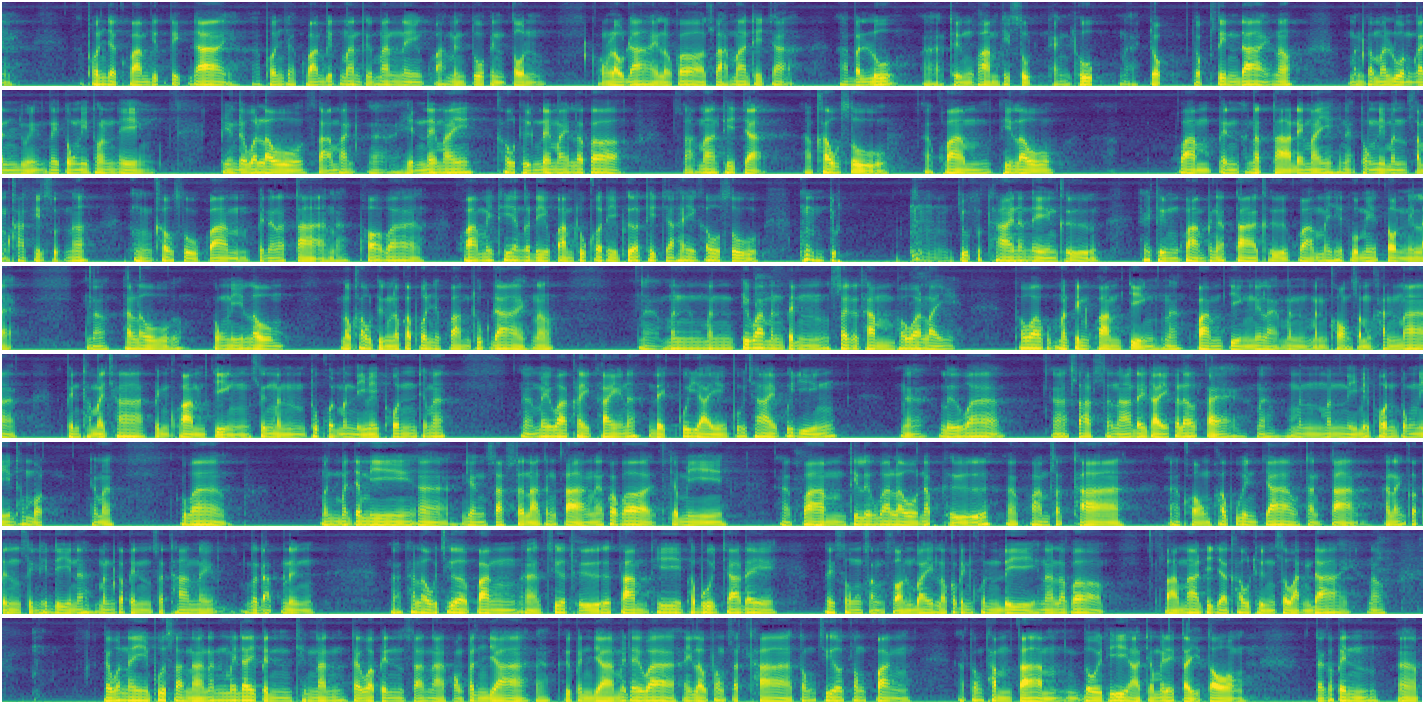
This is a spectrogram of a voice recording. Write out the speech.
พ้นจากความยึดติดได้ พ้นจากความยึดมั่นถือมั่นในความเป็นตัวเป็นตนของเราได้ เราก็สามารถที่จะบรรลุ ถึงความที่สุดแห่งทุกข์จบจบสิ้นได้เนาะมันก็มารวมกันอยู่ในตรงนี้เท่านั้นเอง เพียงแต่ว่าเราสามารถเห็นได้ไหมเข้าถึงได้ไหมแล้วก็สามารถที่จะเข้าสู่ความที่เราความเป็นอนัตตาได้ไหมเนี่ยตรงนี้มันสำคัญที่สุดเนาะเข้าสู่ความเป็นอนัตตานะเพราะว่าความไม่เที่ยงก็ดีความทุกข์ก็ดีเพื่อที่จะให้เข้าสู่จุด จุดสุดท้ายนั่นเองคือให้ถึงความเป็นนัตตาคือความไม่ใช่ตัวไม่ตนนี่แหละนะถ้าเราตรงนี้เราเราเข้าถึงเราก็พ้นจากความทุกข์ได้เนาะนะมันมันที่ว่ามันเป็นสัจธรรมเพราะว่าอะไร เพราะว่ามันเป็นความจริงนะความจริงนี่แหละมันมันของสำคัญมาก เป็นธรรมชาติเป็นความจริง ซึ่งมันทุกคนมันหนีไม่พ้นใช่ไหมนะไม่ว่าใครๆนะเด็กผู้ใหญ่ผู้ชายผู้หญิงนะหรือว่า ศาสนาใด ๆ ก็แล้วแต่นะมันมันหนีไม่พ้นตรงนี้ทั้งหมดใช่ไหมเพราะว่ามันมันจะมีอ่าอย่างศาสนาต่างๆนะก็ก็จะมีความที่เรียกว่าเรานับถือความศรัทธาของพระผู้เป็นเจ้าต่างๆ อันนั้นก็เป็นสิ่งที่ดีนะ มันก็เป็นศรัทธาในระดับหนึ่งนะถ้าเราเชื่อฟังเชื่อถือตามที่พระพุทธเจ้าได้ได้ทรงสั่งสอนไว้ เราก็เป็นคนดีนะ แล้วก็ สามารถที่จะเข้าถึงสวรรค์ได้เนาะแต่ว่าในพุทธศาสนานั้นไม่ได้เป็นเช่นนั้น แต่ว่าเป็นศาสนาของปัญญานะคือปัญญาไม่ได้ว่าให้เราต้องศรัทธาต้องเชื่อต้องฟัง ต้องทำตามโดยที่อาจจะไม่ได้ไต่ตอง แต่ก็เป็น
